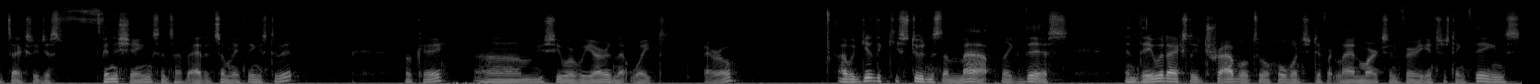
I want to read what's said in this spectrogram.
It's actually just finishing since I've added so many things to it. Okay, um, you see where we are in that white arrow. I would give the students a map like this and they would actually travel to a whole bunch of different landmarks and very interesting things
